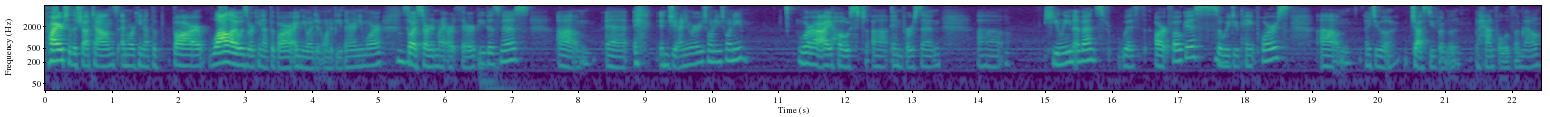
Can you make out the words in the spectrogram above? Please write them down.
prior to the shutdowns and working at the bar, while I was working at the bar, I knew I didn't want to be there anymore. So I started my art therapy business um, eh, in January 2020, where I host uh, in person uh, healing events with art focus. So we do paint pours. Um, I do a, just even a handful of them now.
